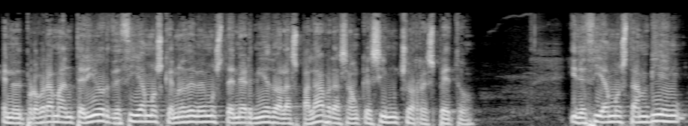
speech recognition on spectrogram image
En el programa anterior decíamos que no debemos tener miedo a las palabras, aunque sí mucho respeto. Y decíamos también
